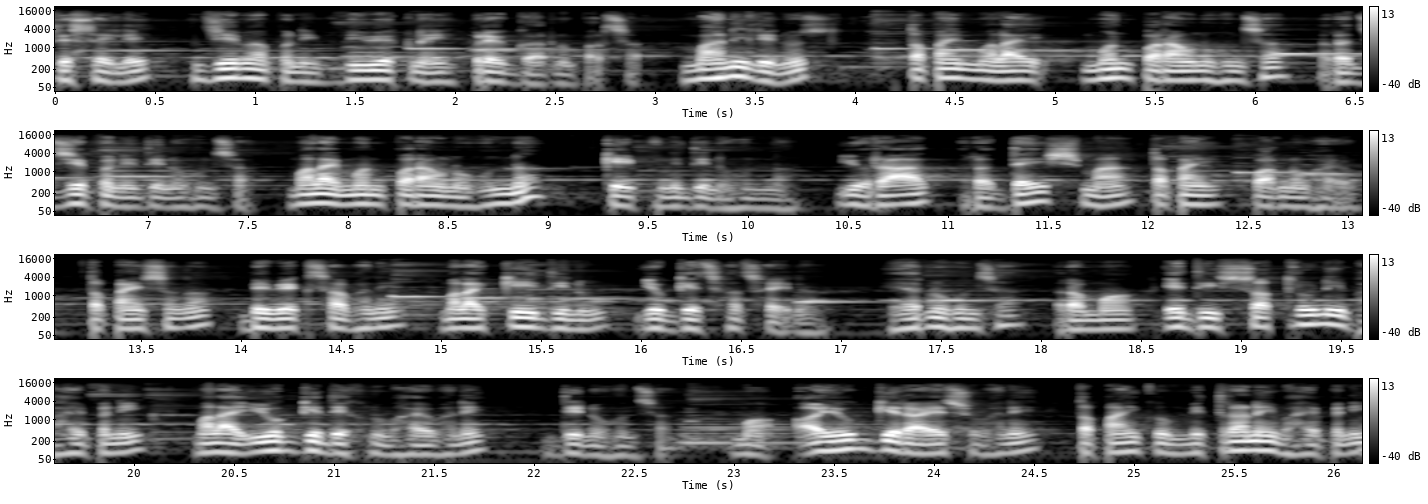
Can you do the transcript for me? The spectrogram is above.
त्यसैले जेमा पनि विवेक नै प्रयोग गर्नुपर्छ। मानिलिनुहोस् तपाईँ मलाई मन पराउनुहुन्छ र जे पनि दिनुहुन्छ। मलाई मन पराउनुहुन्न केही पनि दिनुहुन्न। यो राग र देशमा तपाईँ पर्नुभयो। तपाईँसँग विवेक छ भने मलाई केही दिनु योग्य छ छैन। हेर्नुहुन्छ र म यदि शत्रु नै भए पनि मलाई योग्य देख्नुभयो भने दिनुहुन्छ। म अयोग्य रहेछु भने तपाईँको मित्र नै भए पनि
